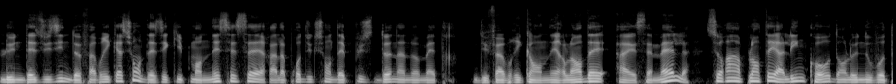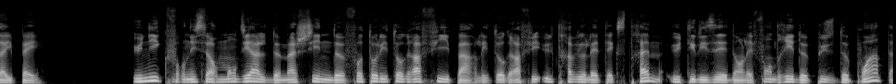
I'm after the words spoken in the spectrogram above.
L'une des usines de fabrication des équipements nécessaires à la production des puces de nanomètres du fabricant néerlandais ASML sera implantée à Linkou dans le nouveau Taipei unique fournisseur mondial de machines de photolithographie par lithographie ultraviolette extrême utilisée dans les fonderies de puces de pointe,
